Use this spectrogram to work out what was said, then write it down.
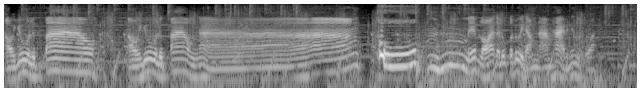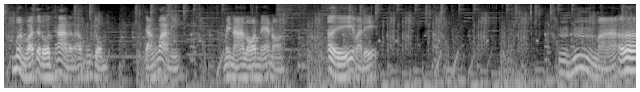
เอายู่หรือเปล่าเอายู่หรือเปล่างา ถูกเรียบร้อยกระดุกกระดุยดำน้ำหายไปหนึ่งตัว เหมือนว่าจะโดนท่าแล้วนะครับคุณผู้ชมจังหวะนี้ ไม่น่าร้อนแน่นอน เอ้ยมาเด้อือหือหมา เออ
